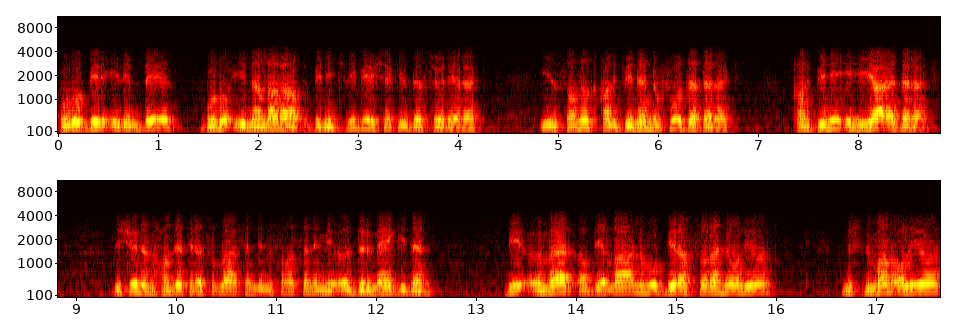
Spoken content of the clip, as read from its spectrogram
kuru bir ilim değil, bunu inanarak, bilinçli bir şekilde söyleyerek, insanın kalbine nüfuz ederek, kalbini ihya ederek, düşünün Hz. Resulullah Efendimiz sallallahu aleyhi ve sellem'i öldürmeye giden bir Ömer radıyallahu anhu biraz sonra ne oluyor? Müslüman oluyor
